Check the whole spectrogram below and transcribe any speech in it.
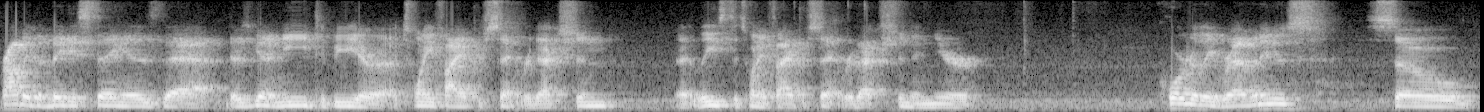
probably the biggest thing is that there's going to need to be a, a 25% reduction, at least a 25% reduction in your quarterly revenues. So,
